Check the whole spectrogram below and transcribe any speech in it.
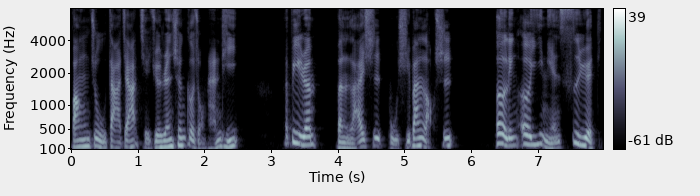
帮助大家解决人生各种难题。那鄙人。本来是补习班老师，二零二一年四月底，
